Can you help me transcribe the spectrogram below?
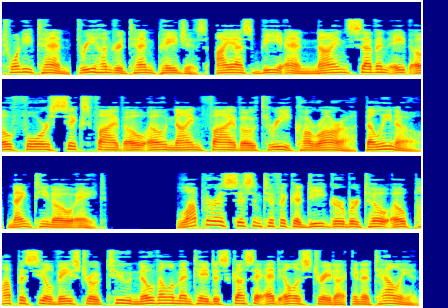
2010 310 pages, ISBN 9780465009503 Carrara, Bellino 1908. L'opera scientifica di Gerberto o Papa Silvestro II novellemente discussa ed illustrata in Italian.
